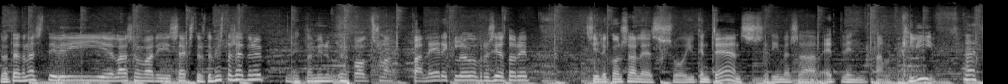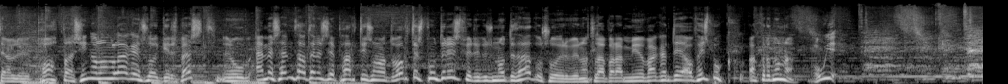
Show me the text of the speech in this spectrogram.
Þetta næst yfir í lag sem var í 61. sætinu eitt af mínum uppáld svona balerik lögum frá síðast ári. Chile González og You Can Dance rýmess af Edvin Van Cleef. Þetta er alveg poppað singalonglag eins og það gerist best. Nú, MSN þáttanins er partysonatvortex.is fyrir ykkur sem notið það. Og svo erum við náttúrulega bara mjög vakandi á Facebook akkurat núna. You can dance,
